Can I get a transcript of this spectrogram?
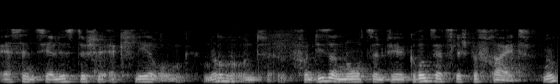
essentialistische Erklärung. Ne? Und von dieser Not sind wir grundsätzlich befreit. Ne?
